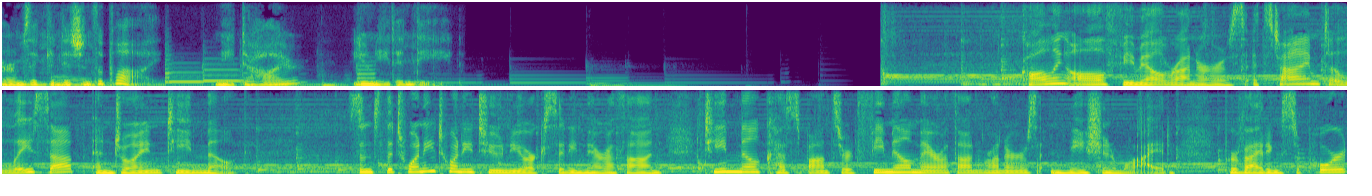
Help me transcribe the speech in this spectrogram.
Terms and conditions apply. Need to hire? You need Indeed. Calling all female runners, it's time to lace up and join Team Milk. Since the 2022 New York City Marathon, Team Milk has sponsored female marathon runners nationwide, providing support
